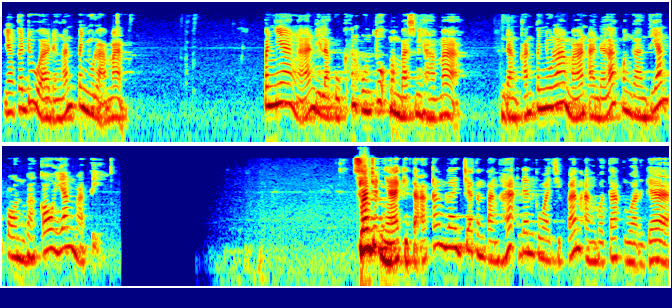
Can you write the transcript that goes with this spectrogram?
yang kedua dengan penyulaman. Penyiangan dilakukan untuk membasmi hama, sedangkan penyulaman adalah penggantian pohon bakau yang mati. Selanjutnya, kita akan belajar tentang hak dan kewajiban anggota keluarga.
